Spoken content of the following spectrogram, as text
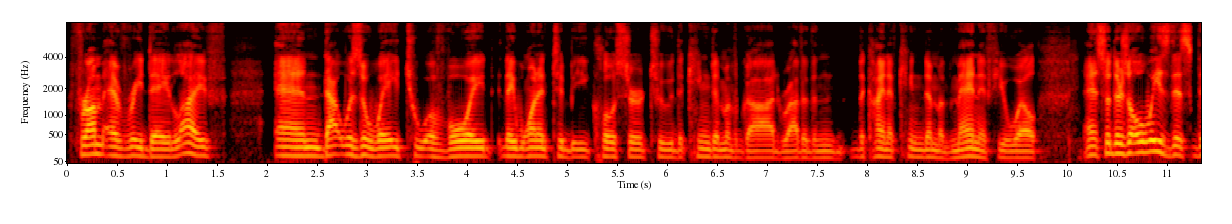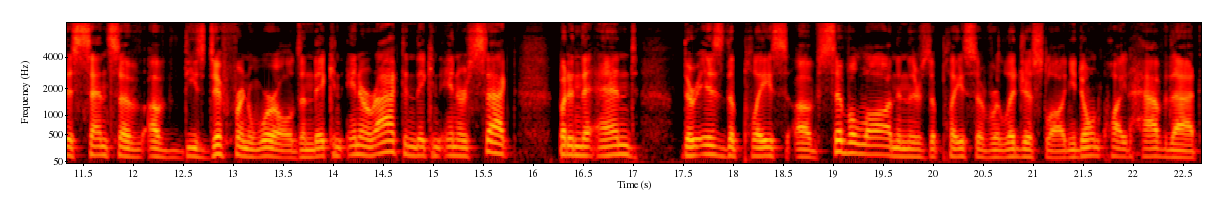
from everyday life and that was a way to avoid they wanted to be closer to the kingdom of god rather than the kind of kingdom of men if you will. And so there's always this this sense of of these different worlds and they can interact and they can intersect but in the end there is the place of civil law and then there's the place of religious law and you don't quite have that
